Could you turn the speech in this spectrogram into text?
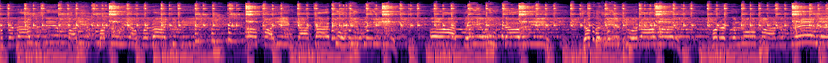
અમરાજની મારી મનુ કાકા ગોવિંદની ઓ આકરી ઉતાવળી જબરી જોરાવર ફરકલો મારજે રે.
